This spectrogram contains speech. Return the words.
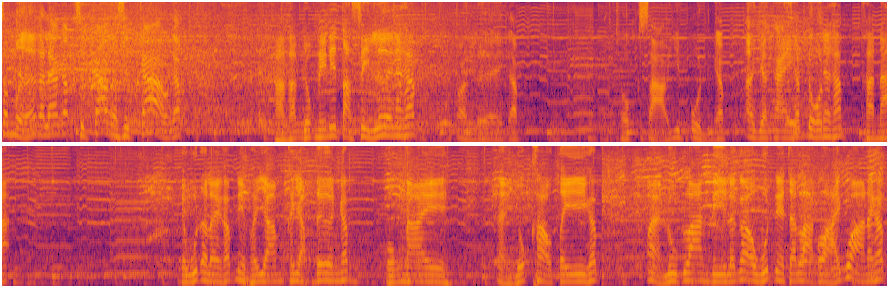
เสมอกันแล้วครับ 19 ต่อ 19 ครับอ่าครับยกนี้นี่ตัดสินเลยนะครับก่อนเลยครับ ชกสาวญี่ปุ่นครับเอะยังไงครับโดนนะครับคานะอาวุธอะไรครับเนี่ยพยายามขยับเดินครับวงในแหม่ยกเข่าตีครับแหม่รูปร่างดีแล้วก็อาวุธเนี่ยจะหลากหลายกว่านะครับ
